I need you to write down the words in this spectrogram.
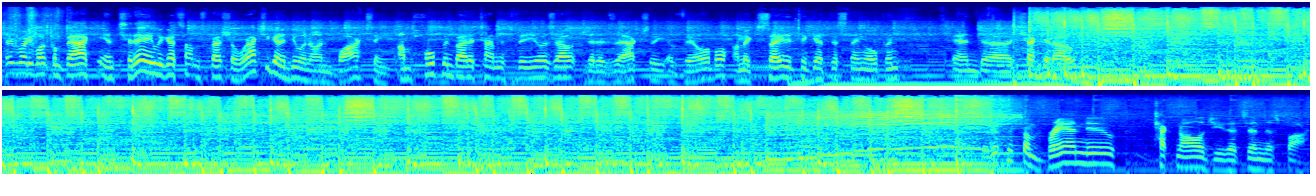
Hey everybody, welcome back. And today we got something special. We're actually gonna do an unboxing. I'm hoping by the time this video is out that it's actually available. I'm excited to get this thing open and uh, check it out. This is some brand new technology that's in this box.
